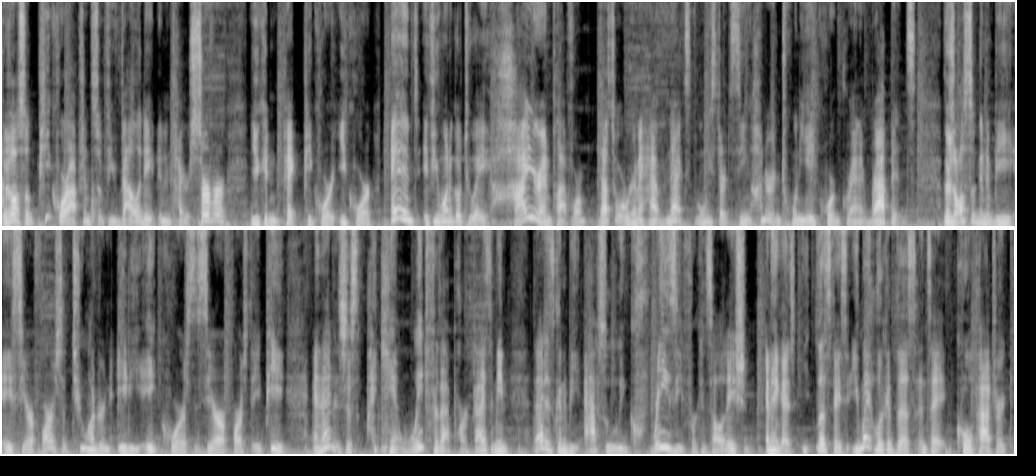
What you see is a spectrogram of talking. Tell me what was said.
There's also P-core options, so if you validate an entire server, you can pick P-core or E-core. And if you want to go to a higher end platform, that's what we're going to have next when we start seeing 128 core Granite Rapids. There's also going to be a Sierra Forest, a 288 cores, the Sierra Forest AP, and that is just, I can't wait for that part, guys. I mean, that is to be absolutely crazy for consolidation. And hey, guys, let's face it, you might look at this and say, cool, Patrick,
